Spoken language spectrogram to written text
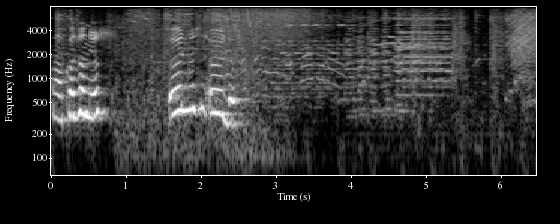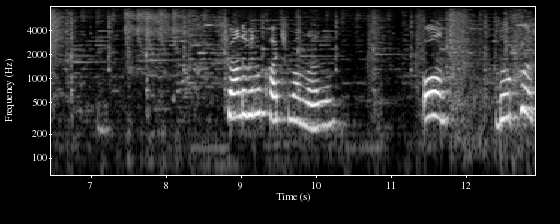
Ha kazanıyoruz. Ölmesin öldür. Şu anda benim kaçmam lazım. 10 9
